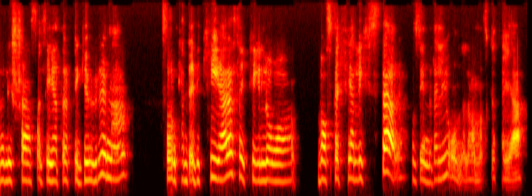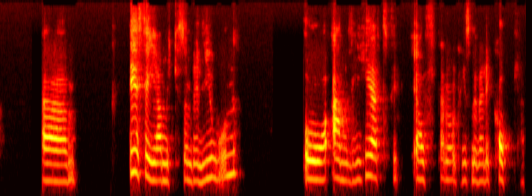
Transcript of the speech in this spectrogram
religiösa ledarfigurerna som kan dedikera sig till att vara specialister på sin religion eller vad man ska säga. Um, det ser jag mycket som religion. Och andlighet är ofta någonting som är väldigt kopplat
